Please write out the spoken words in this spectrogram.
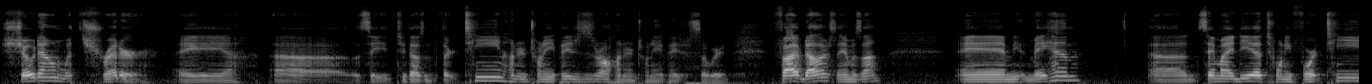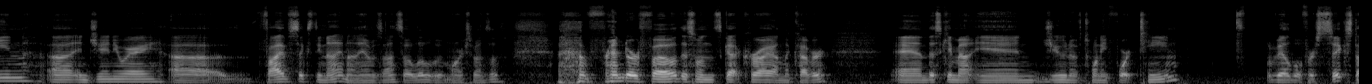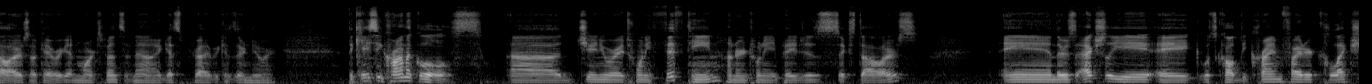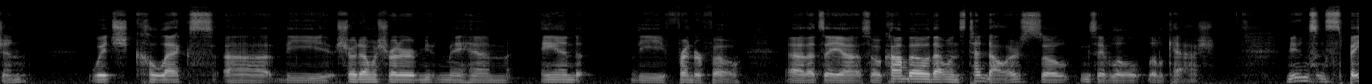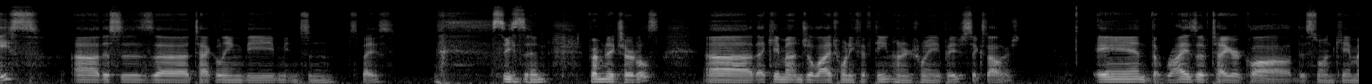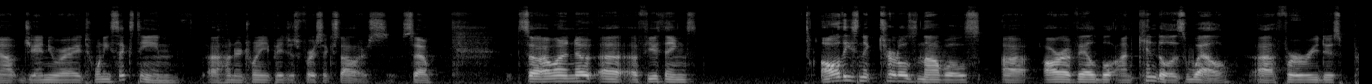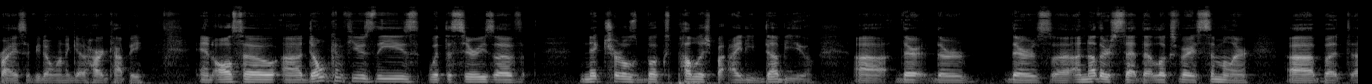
Showdown with Shredder, a uh, let's see, 2013, 128 pages. These are all 128 pages. So weird. Five dollars, Amazon, and Mutant Mayhem. Uh, same idea, 2014 uh, in January, uh, 569 on Amazon, so a little bit more expensive. Friend or Foe, this one's got Karai on the cover, and this came out in June of 2014. Available for six dollars. Okay, we're getting more expensive now. I guess probably because they're newer. The Casey Chronicles, uh, January 2015, 128 pages, six dollars. And there's actually a what's called the Crime Fighter Collection, which collects uh, the Showdown with Shredder, Mutant Mayhem, and the Friend or Foe. Uh, that's a uh, so a combo. That one's ten dollars, so you can save a little little cash. Mutants in Space. Uh, this is uh, tackling the Mutants in Space season from Nick Turtles. Uh, that came out in July 2015, 128 pages, six dollars. And The Rise of Tiger Claw. This one came out January 2016, 128 pages for six dollars. So, so I want to note uh, a few things. All these Nick Turtles novels uh, are available on Kindle as well uh, for a reduced price if you don't want to get a hard copy. And also, uh, don't confuse these with the series of Nick Turtles books published by IDW. Uh, there, there, there's uh, another set that looks very similar, uh, but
